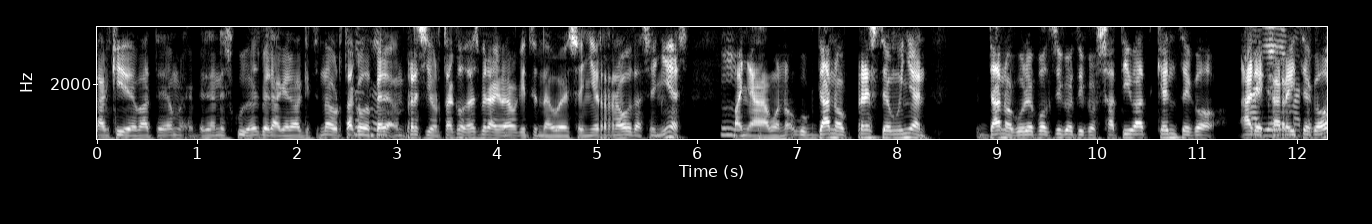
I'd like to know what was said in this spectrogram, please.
lankide bat, eh, hombre, berean eskudo, ez, berak erabakitzen da, hortako, Mhm. bera, enpresi hortako da, ez, berak erabakitzen dago, e, zein errano da, zein ez. Mm. Baina, bueno, guk danok preste ginen, danok gure poltzikotiko zati bat kentzeko, are jarraitzeko,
